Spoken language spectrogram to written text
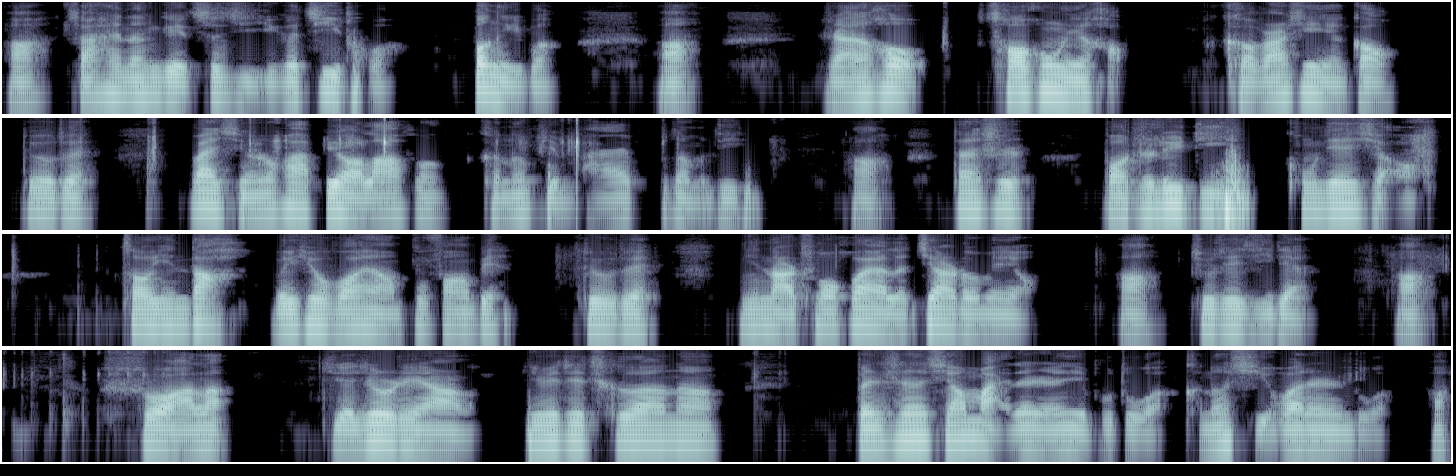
啊，咱还能给自己一个寄托，蹦一蹦啊，然后。操控也好，可玩性也高，对不对？外形的话比较拉风，可能品牌不怎么地啊，但是保值率低，空间小，噪音大，维修保养不方便，对不对？你哪撞坏了件儿都没有啊，就这几点啊。说完了，也就是这样了。因为这车呢，本身想买的人也不多，可能喜欢的人多啊，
